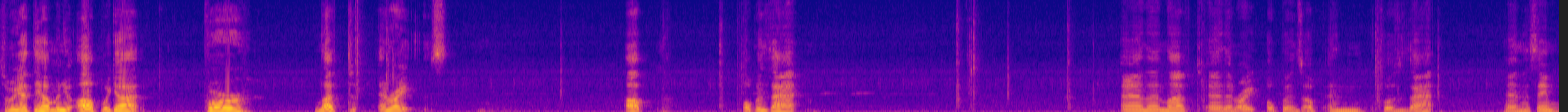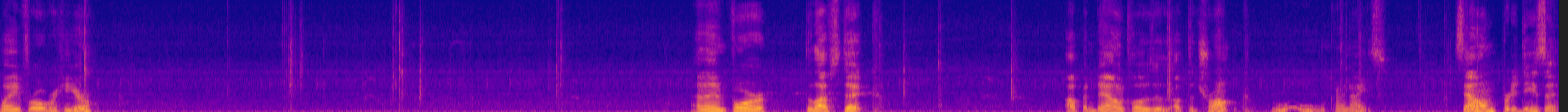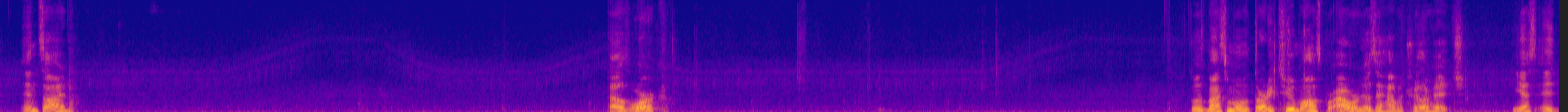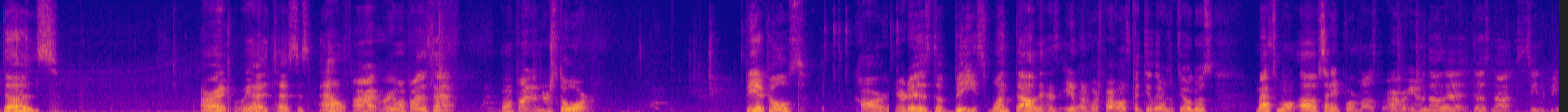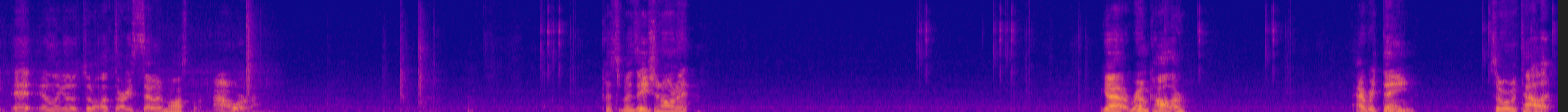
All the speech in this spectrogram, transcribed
So we got the help menu up. We got for left and right up. Opens that. And then left and then right opens up and closes that. And the same way for over here. And then for left stick up and down closes up the trunk. Ooh, kind of nice. Sound pretty decent. Inside. Pedals work. Goes maximum of 32 miles per hour. Does it have a trailer hitch? Yes, it does. Alright, we gotta test this out. Alright, where want to find this at? We want to find it under store. Vehicles. Cars. There it is, the Beast 1000. It has 81 horsepower, holds 50 liters. The fuel goes maximum of 74 miles per hour, even though that does not seem to be it. It only goes to a 37 miles per hour. Customization on it. We got rim collar. Everything. Silver metallic.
